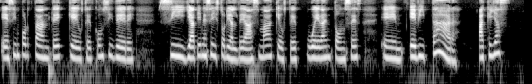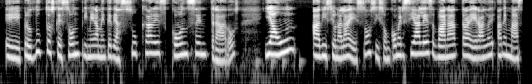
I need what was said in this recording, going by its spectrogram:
Es importante que usted considere si ya tiene ese historial de asma, que usted pueda entonces em, evitar aquellos eh, productos que son primeramente de azúcares concentrados y aún Adicional a eso, si son comerciales, van a traer además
